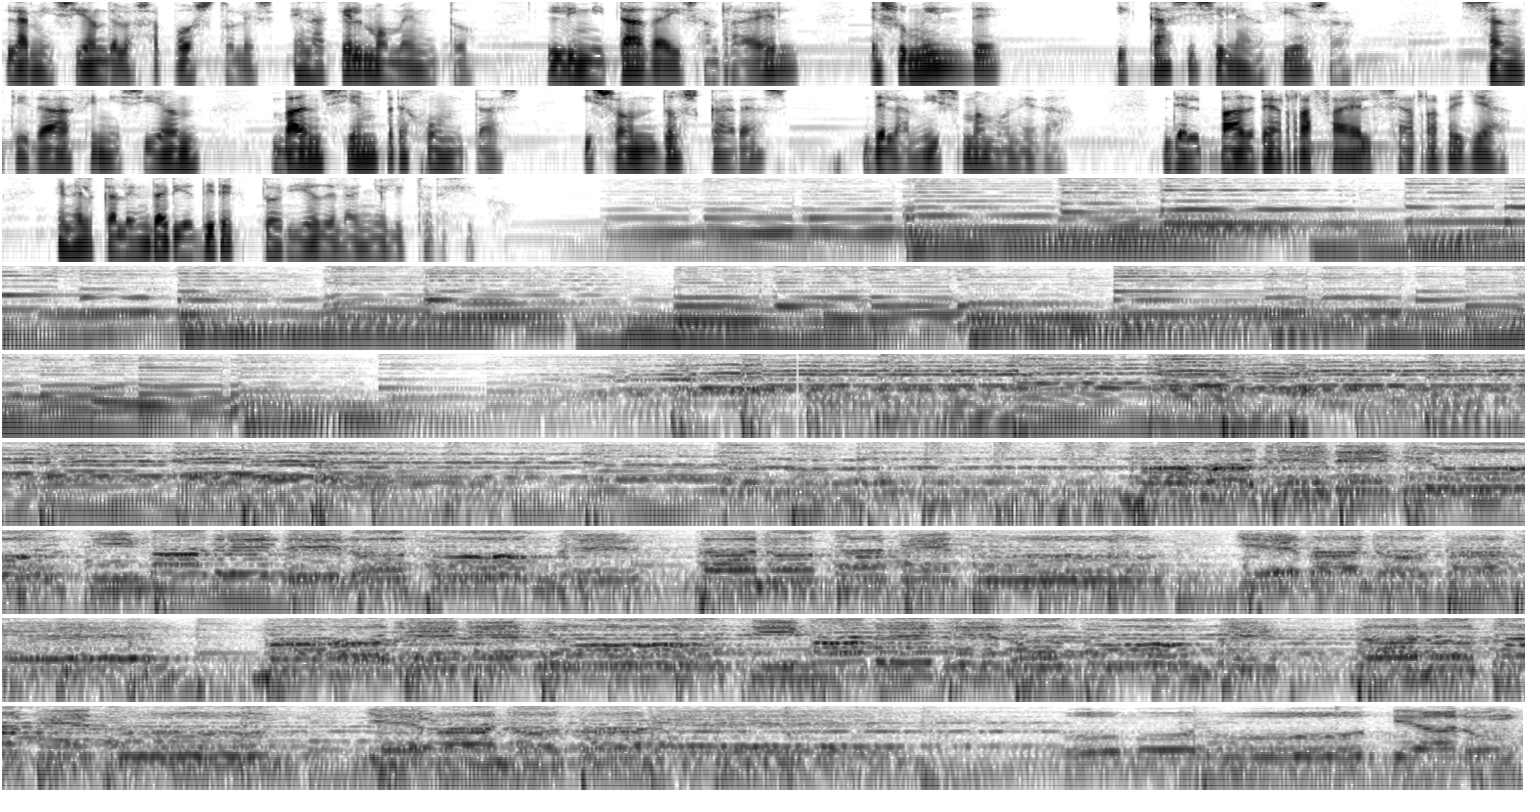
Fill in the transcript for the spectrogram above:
La misión de los apóstoles en aquel momento, limitada a Israel, es humilde y casi silenciosa. Santidad y misión van siempre juntas y son dos caras de la misma moneda. Del padre Rafael Serra Bellá en el calendario directorio del año litúrgico.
